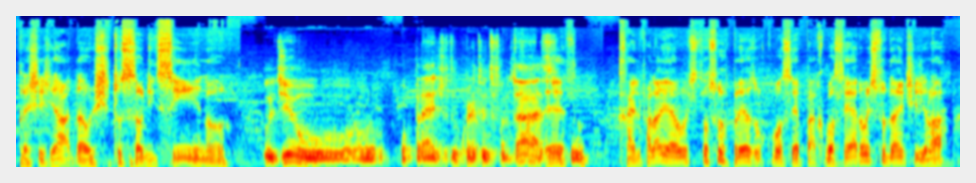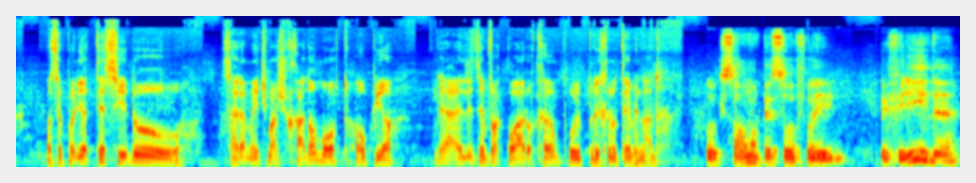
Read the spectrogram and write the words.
prestigiada instituição de ensino. Explodiu o, o prédio do Quarteto Fantástico. Aí ele fala, "Ah, eu estou surpreso com você, Paco. Você era um estudante de lá. Você podia ter sido seriamente machucado ou morto, ou pior. E, ah, eles evacuaram o campo e por isso não teve nada. Falou que só uma pessoa foi, foi ferida,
